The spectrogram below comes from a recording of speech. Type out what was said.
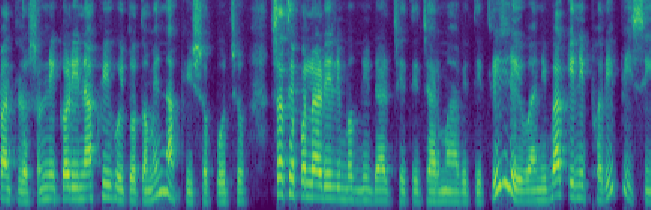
પાંચ લસણની કળી નાખવી હોય તો તમે નાખી શકો છો. સાથે પલાળેલી મગની દાળ છે તે જારમાં આવે તેટલી લેવાની, બાકીની ફરી પીસી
